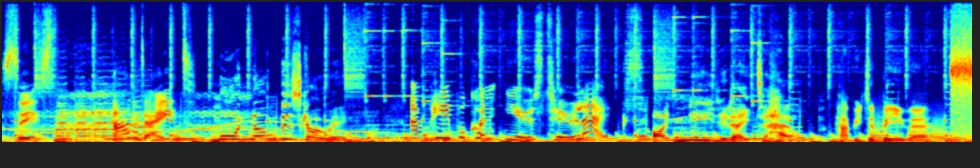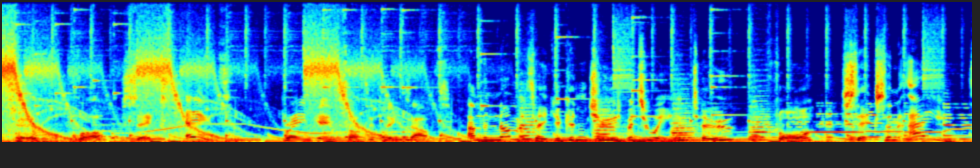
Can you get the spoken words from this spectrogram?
six, and eight. More numbers going. And people couldn't use two legs. I needed eight to help. Happy to be there. Two, four, six, eight. Brain gain sorted things out. And the number taker couldn't choose between two, four, six, and eight.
